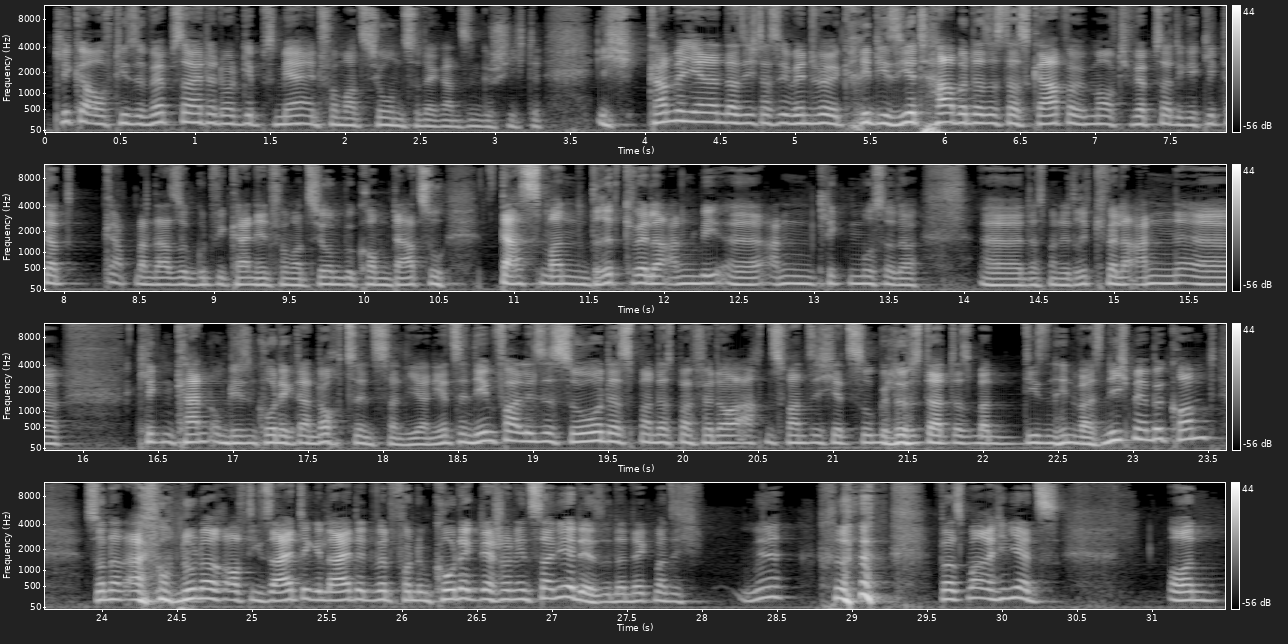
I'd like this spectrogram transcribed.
klicke auf diese Webseite, dort gibt es mehr Informationen zu der ganzen Geschichte. Ich kann mich erinnern, dass ich das eventuell kritisiert habe, dass es das gab, weil wenn man auf die Webseite geklickt hat, hat man da so gut wie keine Informationen bekommen dazu, dass man eine Drittquelle äh, anklicken muss oder äh, dass man eine Drittquelle an äh, klicken kann, um diesen Codec dann doch zu installieren. Jetzt in dem Fall ist es so, dass man das bei Fedora 28 jetzt so gelöst hat, dass man diesen Hinweis nicht mehr bekommt, sondern einfach nur noch auf die Seite geleitet wird von dem Codec, der schon installiert ist. Und dann denkt man sich, ne, was mache ich denn jetzt? Und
